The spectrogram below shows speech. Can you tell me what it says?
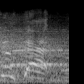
just that.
